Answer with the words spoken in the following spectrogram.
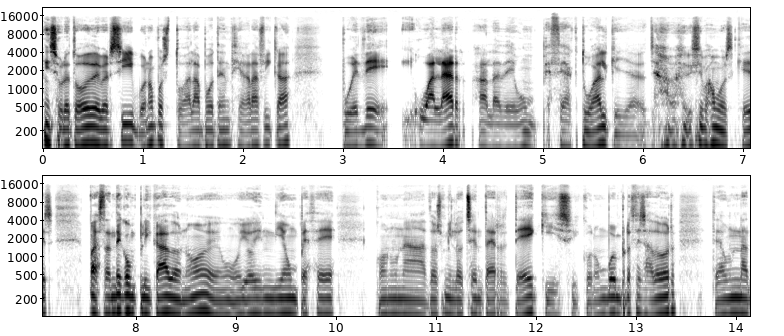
y sobre todo de ver si, bueno, pues toda la potencia gráfica puede igualar a la de un PC actual, que ya, vamos, que es bastante complicado, ¿no? Eh, hoy en día un PC con una 2080 RTX y con un buen procesador te da una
